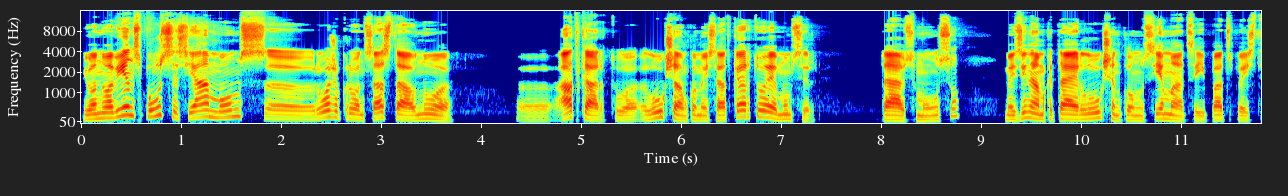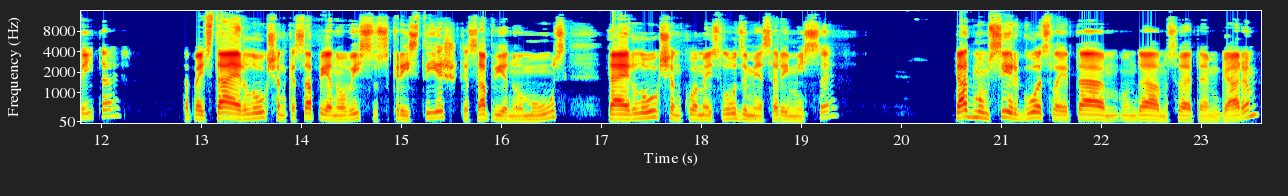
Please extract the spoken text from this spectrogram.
Jo no vienas puses, jā, mums uh, rožakrona sastāv no uh, atkārto lūkšanām, ko mēs atkārtojam. Mums ir tēvs mūsu. Mēs zinām, ka tā ir lūkšana, ko mums iemācīja pats pestītājs. Tāpēc tā ir lūkšana, kas apvieno visus kristiešus, kas apvieno mūs. Tā ir lūkšana, ko mēs lūdzamies arī misē. Tad mums ir gods, lai ir tēvam un dēlam svētēm garam,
